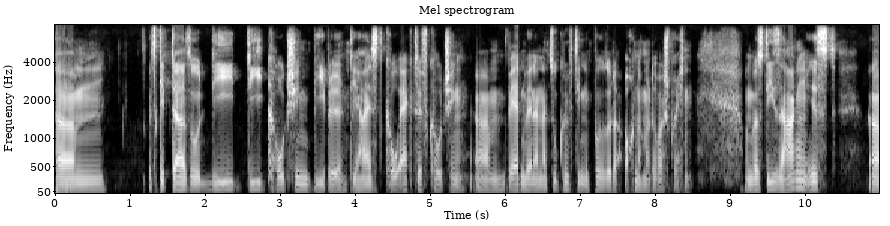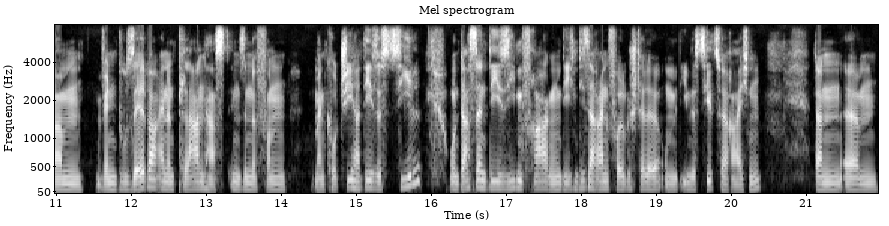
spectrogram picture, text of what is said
Ähm, es gibt da so die, die Coaching-Bibel, die heißt Co-Active Coaching. Ähm, werden wir in einer zukünftigen Episode auch nochmal drüber sprechen. Und was die sagen ist, ähm, wenn du selber einen Plan hast im Sinne von, mein Coachee hat dieses Ziel und das sind die sieben Fragen, die ich in dieser Reihenfolge stelle, um mit ihm das Ziel zu erreichen, dann, ähm,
